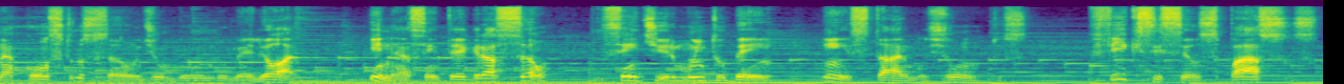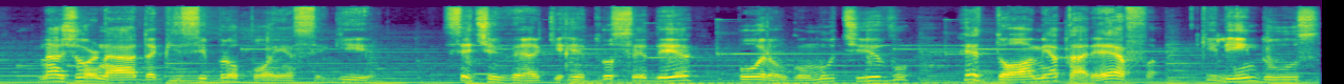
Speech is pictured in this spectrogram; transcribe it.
na construção de um mundo melhor e nessa integração sentir muito bem em estarmos juntos. Fixe seus passos na jornada que se propõe a seguir. Se tiver que retroceder por algum motivo, retome a tarefa que lhe induz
